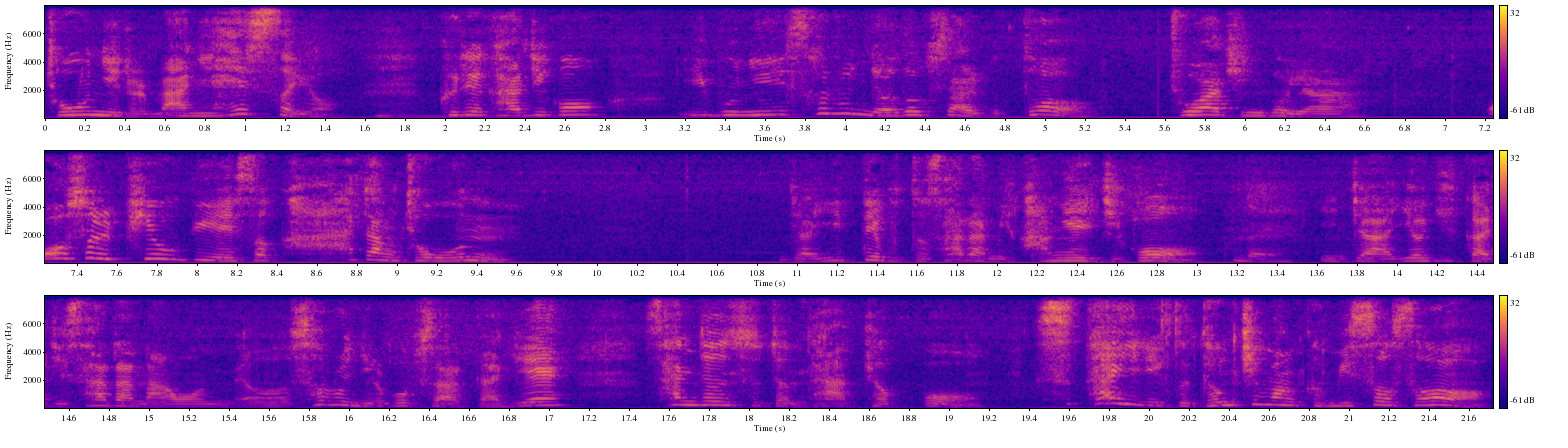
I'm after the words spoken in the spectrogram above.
좋은 일을 많이 했어요. 음. 그래 가지고 이분이 38살부터 좋아진 거야. 꽃을 피우기 위해서 가장 좋은 이제 이때부터 사람이 강해지고 네. 이제 여기까지 살아나온 어, 37살까지 산전수전 다 겪고 스타일이 그 덩치만큼 있어서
